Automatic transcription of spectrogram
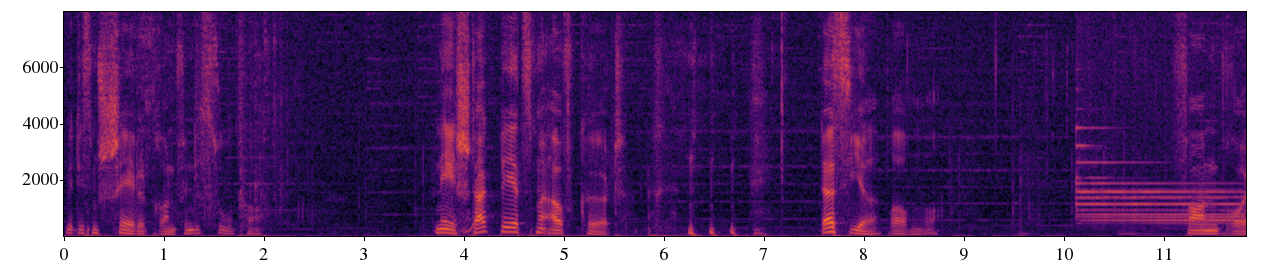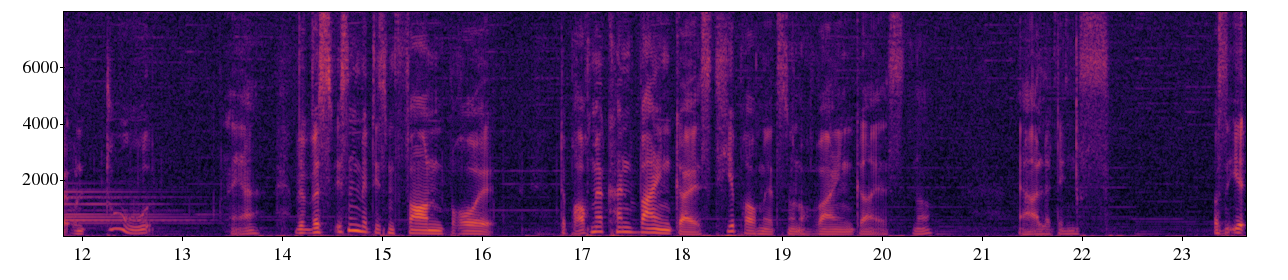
Mit diesem Schädelbrand. Finde ich super. Nee, Starkbier jetzt mal aufgehört. das hier brauchen wir. Fahnenbräu. Und du... Naja. Was ist denn mit diesem Fahnenbräu? Da brauchen wir keinen Weingeist. Hier brauchen wir jetzt nur noch Weingeist, ne? Ja, allerdings. Was, ihr,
